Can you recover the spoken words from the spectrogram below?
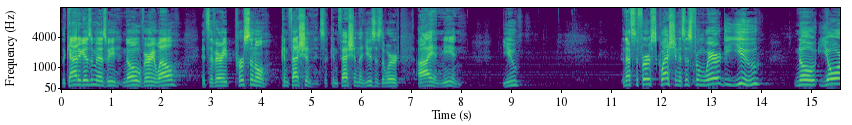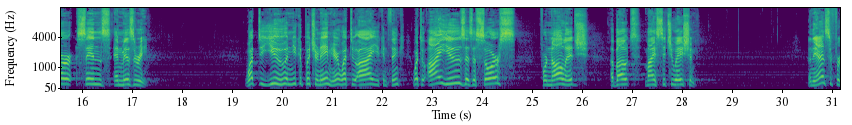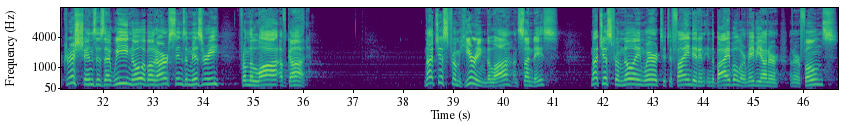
The Catechism, as we know very well, it's a very personal confession. It's a confession that uses the word I and me and you. And that's the first question. It says, From where do you know your sins and misery? What do you, and you could put your name here, what do I, you can think, what do I use as a source for knowledge about my situation? And the answer for Christians is that we know about our sins and misery from the law of God. Not just from hearing the law on Sundays, not just from knowing where to, to find it in, in the Bible or maybe on our, on our phones,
